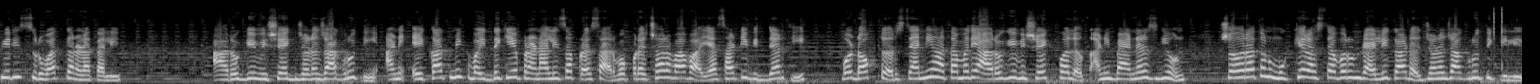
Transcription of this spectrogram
फेरीस सुरुवात करण्यात आली. आरोग्यविषयक जनजागृती आणि एकात्मिक वैद्यकीय प्रणालीचा प्रसार व प्रचार व्हावा यासाठी विद्यार्थी व डॉक्टर्स यांनी हातामध्ये आरोग्यविषयक फलक आणि बॅनर्स घेऊन शहरातून मुख्य रस्त्यावरून रॅली काढत जनजागृती केली.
